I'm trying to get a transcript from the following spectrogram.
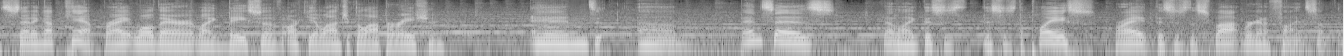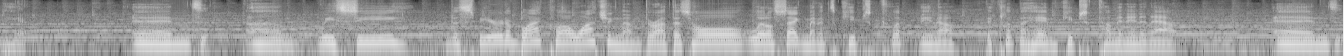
setting up camp, right? Well, their like base of archaeological operation, and um, Ben says that like this is this is the place, right? This is the spot. We're gonna find something here, and um, we see the spirit of Black Claw watching them throughout this whole little segment. It keeps clip, you know, the clip of him keeps coming in and out and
